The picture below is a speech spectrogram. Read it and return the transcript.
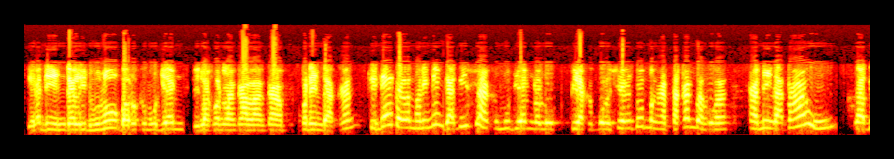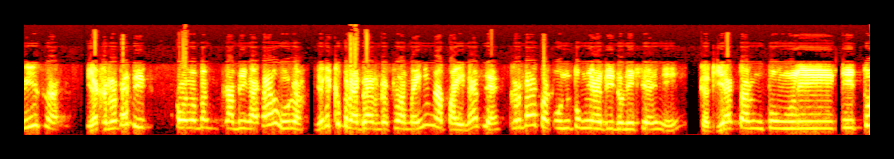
ya diinteli dulu, baru kemudian dilakukan langkah-langkah penindakan. Tidak dalam hal ini nggak bisa kemudian lalu pihak kepolisian itu mengatakan bahwa kami nggak tahu, nggak bisa. Ya karena tadi kalau memang kami nggak tahu lah. Jadi keberadaan selama ini ngapain aja? Karena apa? Untungnya di Indonesia ini, kegiatan pungli itu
